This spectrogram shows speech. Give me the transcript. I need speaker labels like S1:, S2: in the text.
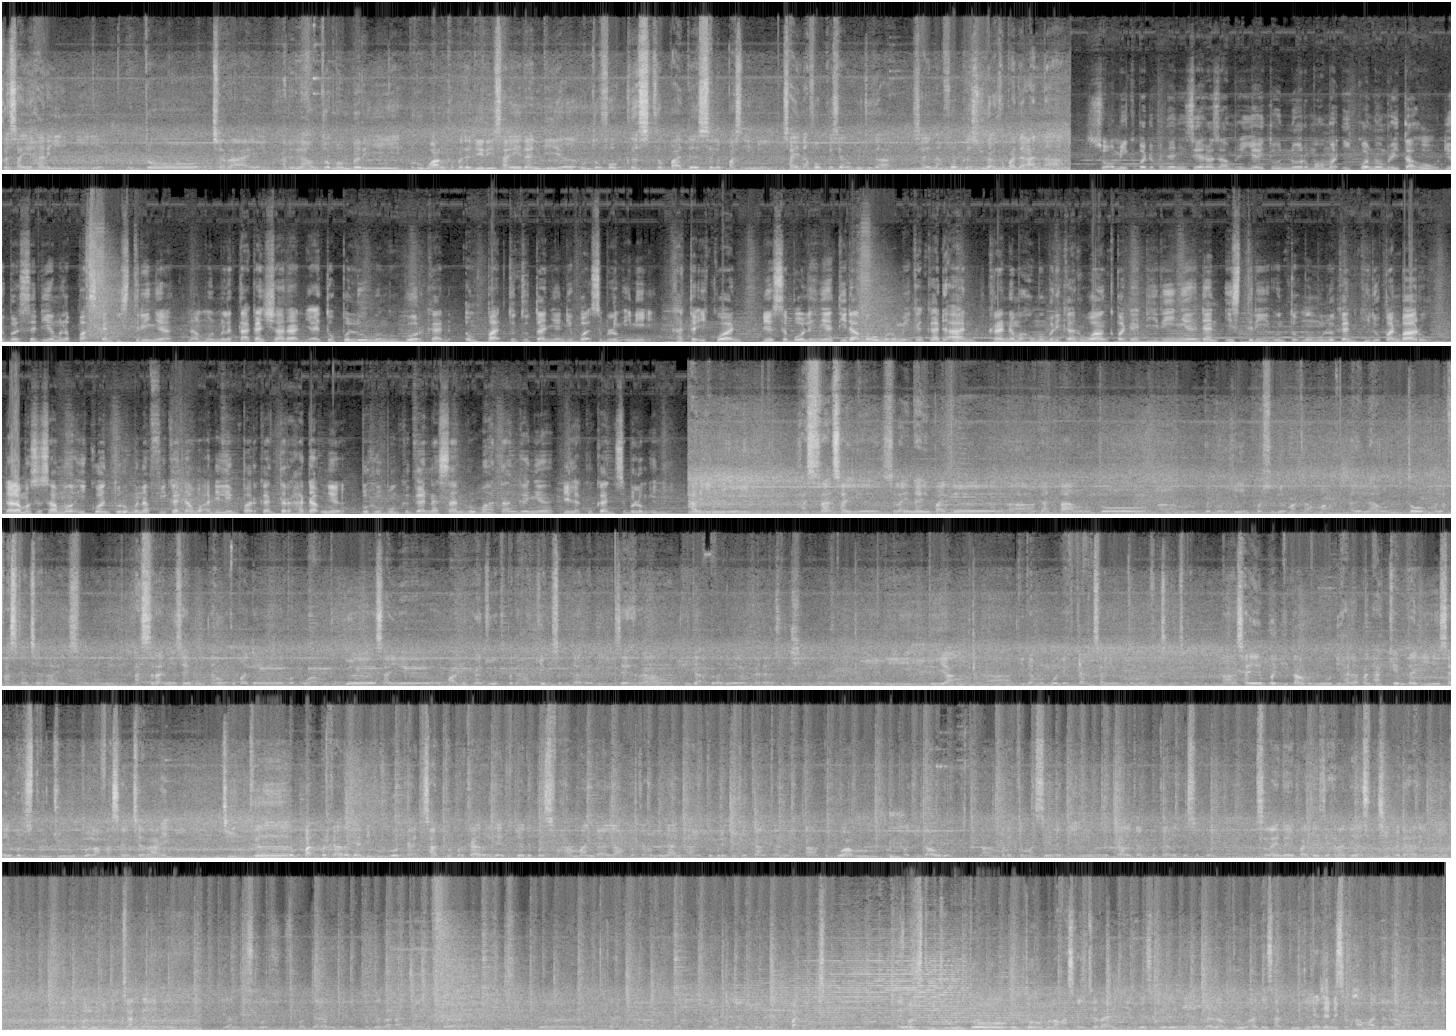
S1: fokus saya hari ini untuk cerai adalah untuk memberi ruang kepada diri saya dan dia untuk fokus kepada selepas ini. Saya nak fokus yang itu juga. Saya nak fokus juga kepada anak.
S2: Suami kepada penyanyi Zehra Zamri iaitu Nur Muhammad Ikwan memberitahu dia bersedia melepaskan isterinya namun meletakkan syarat iaitu perlu menggugurkan empat tuntutan yang dibuat sebelum ini. Kata Ikwan, dia sebolehnya tidak mahu merumitkan keadaan kerana mahu memberikan ruang kepada dirinya dan isteri untuk memulakan kehidupan baru. Dalam masa sama, Ikwan turut menafikan dakwaan dilemparkan terhadapnya berhubung keganasan rumah tangganya dilakukan sebelum ini.
S1: Hari ini hasrat saya selain daripada uh, datang untuk um, penuhi prosedur mahkamah adalah untuk melafazkan cerai sebenarnya. Hasrat ni saya beritahu kepada peguam juga saya maklumkan juga kepada hakim sebentar tadi. Zehra tidak berada dalam keadaan suci. Jadi itu yang uh, tidak membolehkan saya untuk melafazkan cerai. Uh, saya beritahu di hadapan hakim tadi saya bersetuju untuk lafazkan cerai jika empat perkara yang digugurkan. Satu perkara iaitu ada persefahaman dalam perkahwinan uh, itu boleh dikekalkan uh, peguam uh, bagi tahu uh, mereka masih lagi ingin mengekalkan perkara tersebut. Selain daripada Zahra dia suci pada hari ini itu perlu dibincangkan lagi yang disebut sebagai mental. fizikal dan uh, yang yang itu yang empat yang sebelumnya saya bersetuju untuk untuk melafazkan cerai jika sekiranya dalam tu ada satu je yang ada persefahaman dalam dalam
